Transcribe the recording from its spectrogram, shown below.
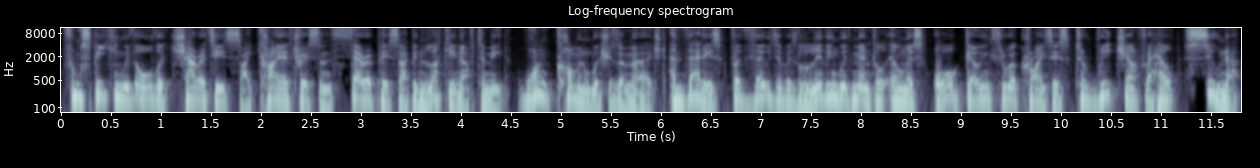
From speaking with all the charities, psychiatrists, and therapists I've been lucky enough to meet, one common wish has emerged, and that is for those of us living with mental illness or going through a crisis to reach out for help sooner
